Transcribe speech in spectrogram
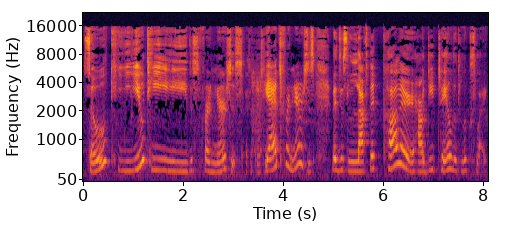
So cutie. This is for nurses, I suppose. Yeah, it's for nurses. And I just love the color, how detailed it looks like.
